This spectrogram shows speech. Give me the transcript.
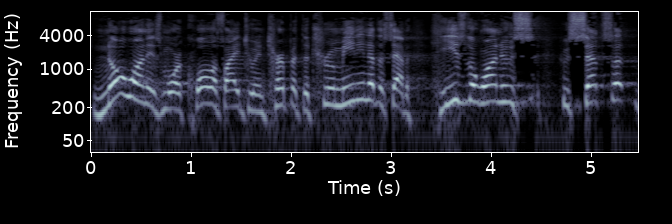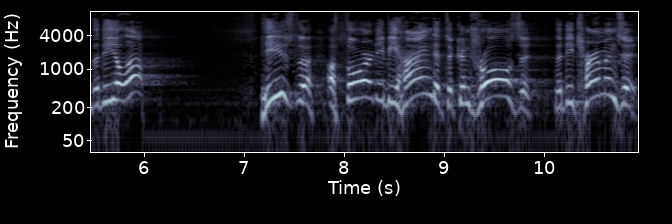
no one is more qualified to interpret the true meaning of the Sabbath. He's the one who, who sets the deal up. He's the authority behind it, that controls it, that determines it.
